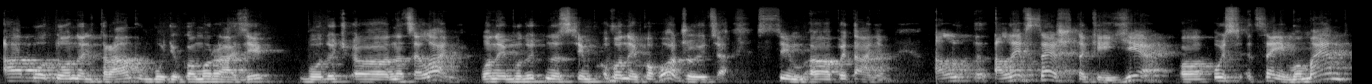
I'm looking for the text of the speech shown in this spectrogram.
або Дональд Трамп в будь-якому разі будуть е, надсиланні. Вони будуть з цим, вони погоджуються з цим е, питанням. Але, але все ж таки є о, ось цей момент е,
